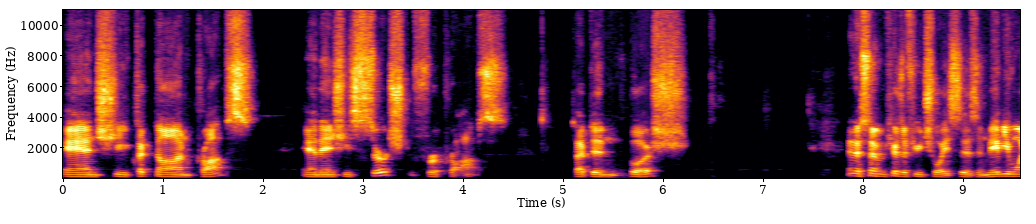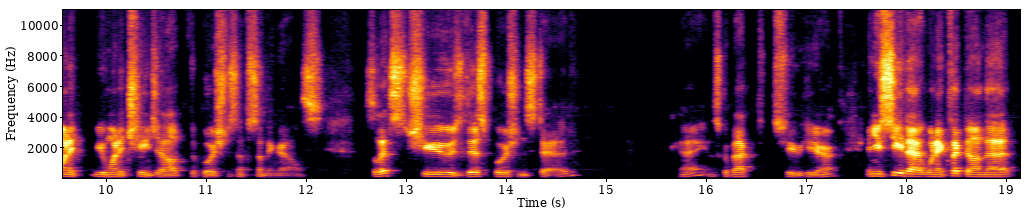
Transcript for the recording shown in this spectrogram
and she clicked on props, and then she searched for props, typed in bush, and there's some, here's a few choices, and maybe you want to you want to change out the bush to something else. So let's choose this bush instead. Okay, let's go back to here. And you see that when I clicked on that,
